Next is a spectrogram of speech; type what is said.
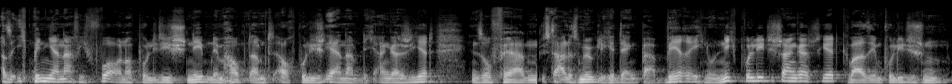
Also ich bin ja nach wie vor auch noch politisch neben dem Hauptamt auch politisch ehrenamtlich engagiert. Insofern ist da alles Mögliche denkbar. Wäre ich nun nicht politisch engagiert, quasi im politischen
